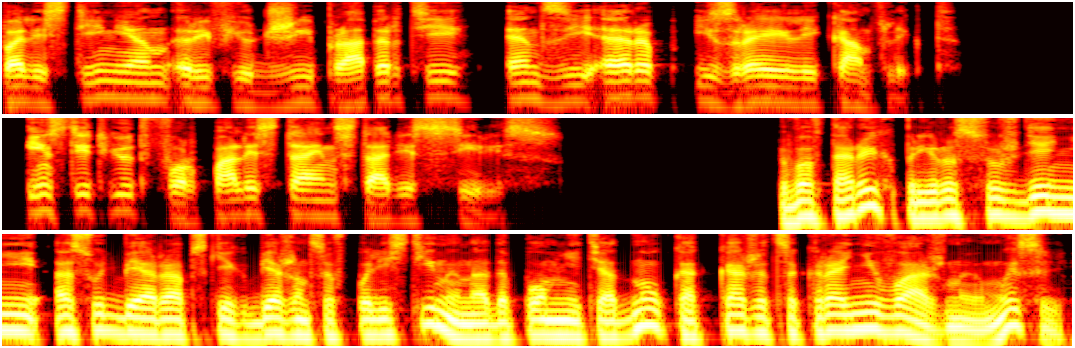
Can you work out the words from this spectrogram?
Palestinian Refugee Property and the Arab-Israeli Conflict. Institute for Palestine Studies Series». Во-вторых, при рассуждении о судьбе арабских беженцев Палестины надо помнить одну, как кажется, крайне важную мысль,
